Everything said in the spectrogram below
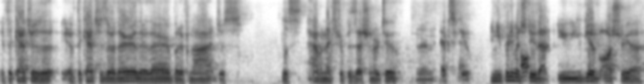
if the catchers are, if the catches are there, they're there. But if not, just let's have an extra possession or two and then execute. Yeah. And you pretty much oh. do that. You you give Austria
